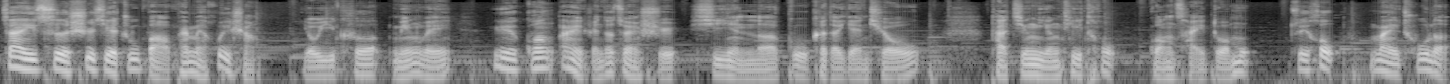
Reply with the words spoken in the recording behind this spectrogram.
在一次世界珠宝拍卖会上，有一颗名为“月光爱人”的钻石吸引了顾客的眼球，它晶莹剔透，光彩夺目，最后卖出了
